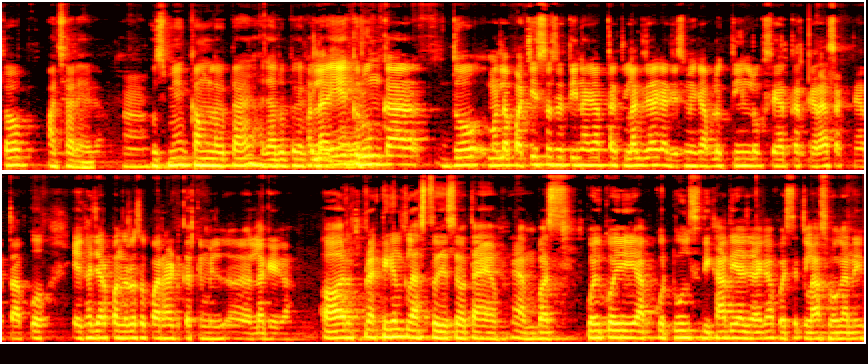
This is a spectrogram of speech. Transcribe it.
तो अच्छा रहेगा। उसमें कम लगता है हज़ार रुपये का मतलब एक रूम का दो मतलब पच्चीस सौ से तीन हज़ार तक लग जाएगा जिसमें कि आप लोग तीन लोग शेयर करके रह सकते हैं तो आपको एक हज़ार पंद्रह सौ पर हेड करके मिल लगेगा। और प्रैक्टिकल क्लास तो जैसे होता है बस कोई कोई आपको टूल्स दिखा दिया जाएगा वैसे क्लास होगा नहीं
